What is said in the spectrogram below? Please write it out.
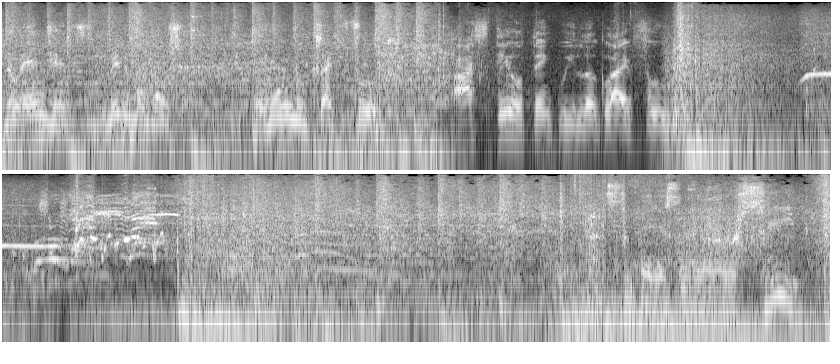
No engines, minimal motion. The wound looks like food. I still think we look like food. That's the biggest thing I've ever seen.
